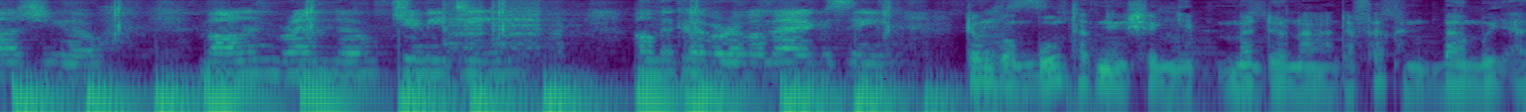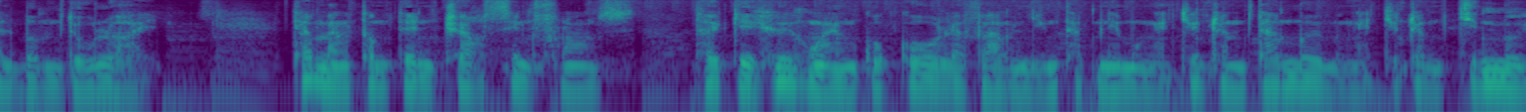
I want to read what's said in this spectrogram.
DiMaggio, Marlon Brando, Jimmy Dean on the cover of a magazine. Trong vòng 4 thập niên sự nghiệp, Madonna đã phát hành 30 album đủ loại. Theo mạng thông tin Charles in France, thời kỳ huy hoàng của cô là vào những thập niên 1980-1990.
